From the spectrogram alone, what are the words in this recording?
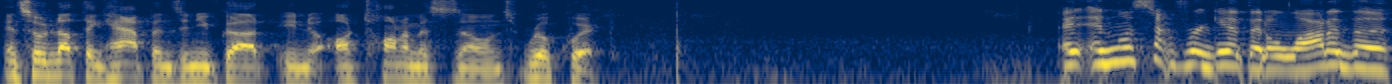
and so nothing happens. And you've got you know autonomous zones. Real quick. And, and let's not forget that a lot of the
